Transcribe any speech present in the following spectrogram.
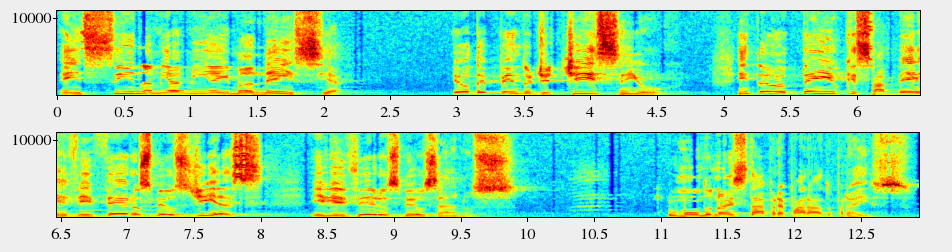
ensina-me a minha imanência. Eu dependo de ti, Senhor. Então eu tenho que saber viver os meus dias e viver os meus anos. O mundo não está preparado para isso.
